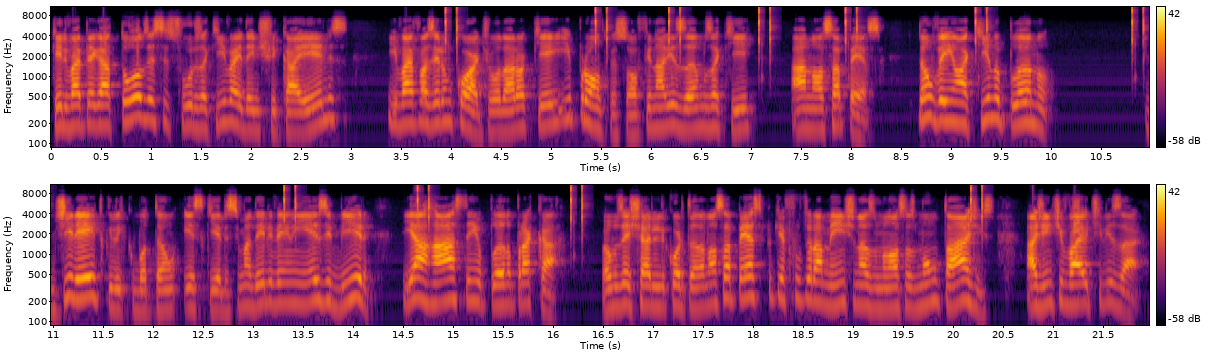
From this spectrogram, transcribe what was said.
que ele vai pegar todos esses furos aqui, vai identificar eles e vai fazer um corte. Vou dar OK e pronto, pessoal. Finalizamos aqui a nossa peça. Então venham aqui no plano direito, clique com o botão esquerdo em cima dele, venham em exibir e arrastem o plano para cá. Vamos deixar ele cortando a nossa peça, porque futuramente nas nossas montagens a gente vai utilizar.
